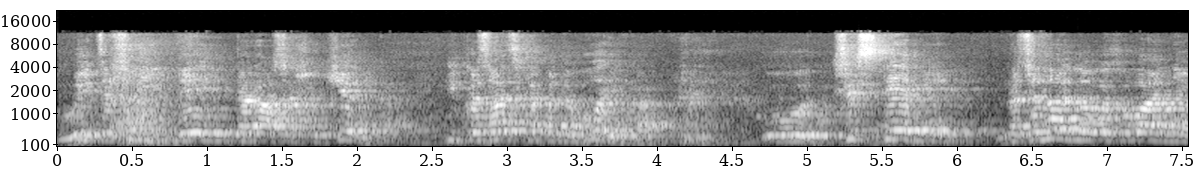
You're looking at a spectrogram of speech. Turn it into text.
Лицарські ідеї Тараса Шевченка і козацька педагогіка у системі національного виховання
